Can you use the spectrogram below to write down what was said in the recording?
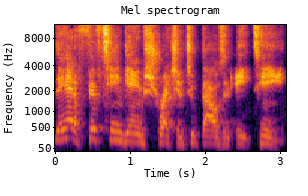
they had a 15 game stretch in 2018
